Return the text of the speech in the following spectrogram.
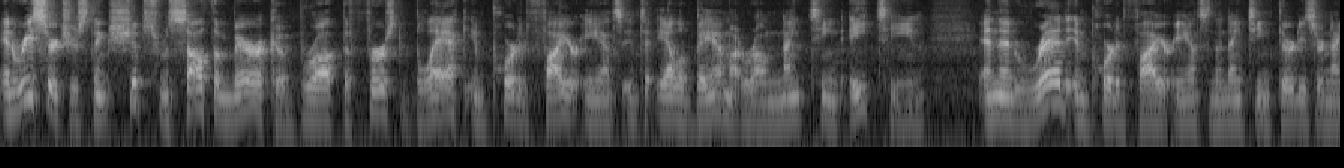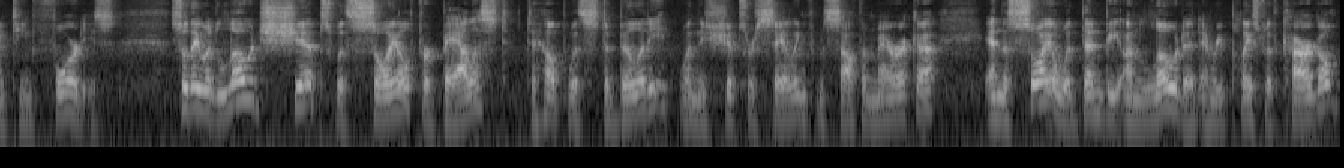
And researchers think ships from South America brought the first black imported fire ants into Alabama around 1918, and then red imported fire ants in the 1930s or 1940s. So they would load ships with soil for ballast to help with stability when these ships were sailing from South America, and the soil would then be unloaded and replaced with cargo,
